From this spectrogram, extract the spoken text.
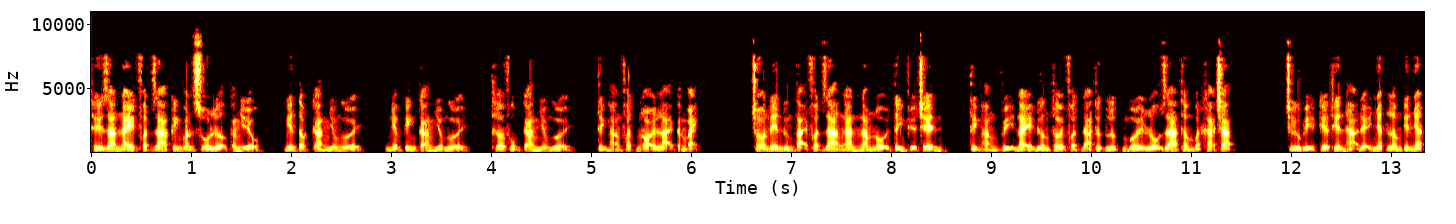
Thế gian này phật ra kinh văn số lượng càng nhiều, nghiên tập càng nhiều người, niệm kinh càng nhiều người, thờ phụng càng nhiều người, tịnh hằng phật nói lại càng mạnh. Cho nên đứng tại phật ra ngàn năm nội tỉnh phía trên, tịnh hằng vị này đương thời phật đạt thực lực mới lộ ra thâm bất khả chắc. Trừ vị kia thiên hạ đệ nhất lâm tiến nhất,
